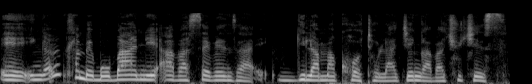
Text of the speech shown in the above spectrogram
eh ingabe mhlambe bobani abasebenza kilamakhotho la njengabachuchisi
